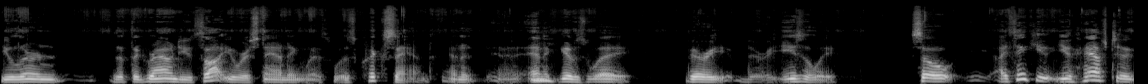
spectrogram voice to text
You learn that the ground you thought you were standing with was quicksand, and it and it mm. gives way very very easily. So I think you you have to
